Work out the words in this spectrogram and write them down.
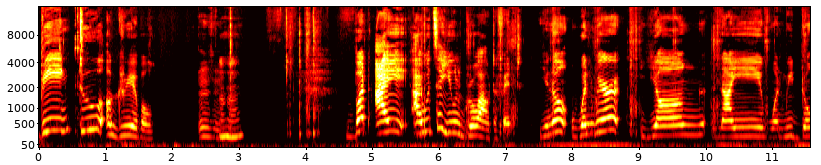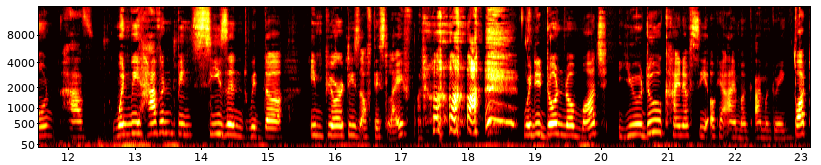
Being too agreeable. Mhm. But I I would say you will grow out of it. You know, when we're young, naive, when we don't have when we haven't been seasoned with the impurities of this life, when you don't know much, you do kind of see, okay, I'm ag- I'm agreeing. But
